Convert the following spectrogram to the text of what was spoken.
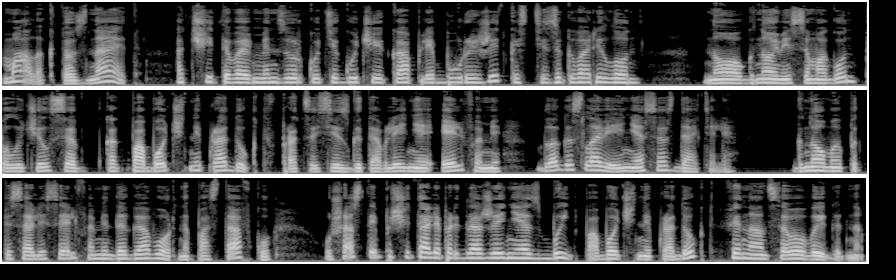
«Мало кто знает», — отсчитывая в мензурку тягучие капли бурой жидкости, заговорил он. Но гномий самогон получился как побочный продукт в процессе изготовления эльфами благословения Создателя. Гномы подписали с эльфами договор на поставку, ушастые посчитали предложение сбыть побочный продукт финансово выгодным.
